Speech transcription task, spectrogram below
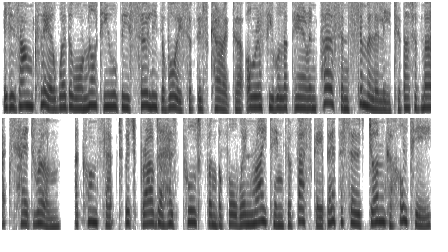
It is unclear whether or not he will be solely the voice of this character or if he will appear in person similarly to that of Max Headroom, a concept which Browder has pulled from before when writing for Farscape episode John Quixote,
